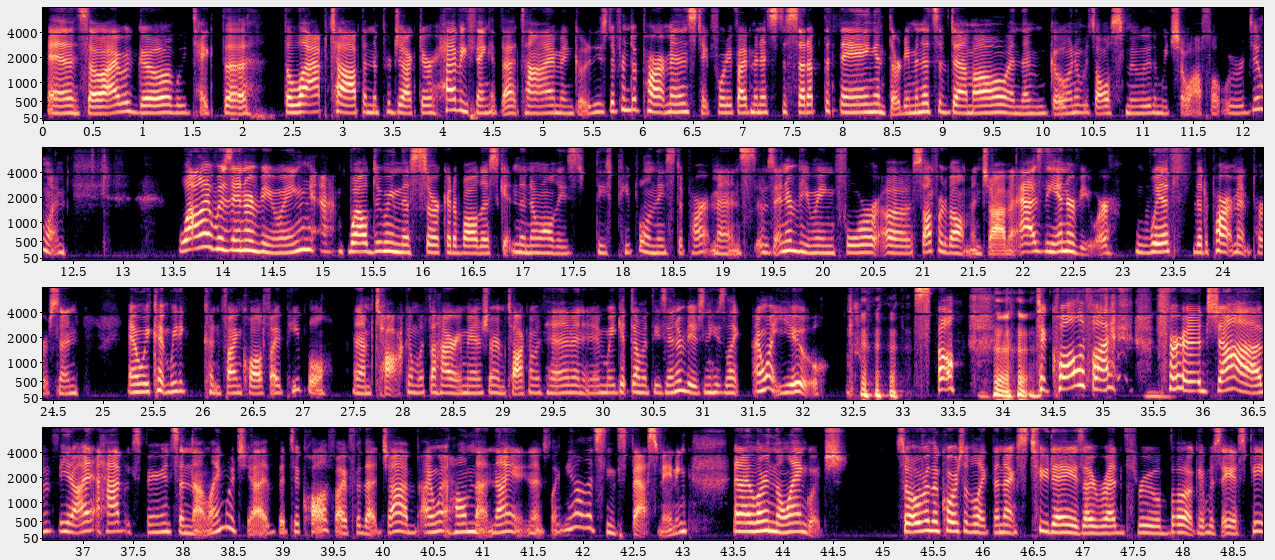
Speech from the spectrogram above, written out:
And so I would go, we'd take the the laptop and the projector, heavy thing at that time, and go to these different departments, take 45 minutes to set up the thing and 30 minutes of demo, and then go and it was all smooth and we'd show off what we were doing while I was interviewing, uh, while doing this circuit of all this, getting to know all these these people in these departments, I was interviewing for a software development job as the interviewer with the department person, and we couldn't we couldn't find qualified people. And I'm talking with the hiring manager, I'm talking with him, and, and we get done with these interviews, and he's like, "I want you." so to qualify for a job, you know, I don't have experience in that language yet, but to qualify for that job, I went home that night and it's like, you know, that seems fascinating. And I learned the language. So over the course of like the next two days, I read through a book. It was ASP,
